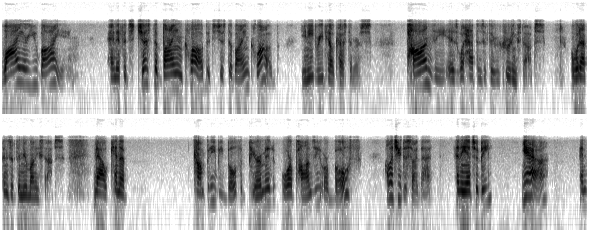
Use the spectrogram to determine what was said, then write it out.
why are you buying? And if it's just a buying club, it's just a buying club. You need retail customers. Ponzi is what happens if the recruiting stops, or what happens if the new money stops. Now, can a company be both a pyramid or a Ponzi or both? I'll let you decide that. And the answer would be yeah, and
